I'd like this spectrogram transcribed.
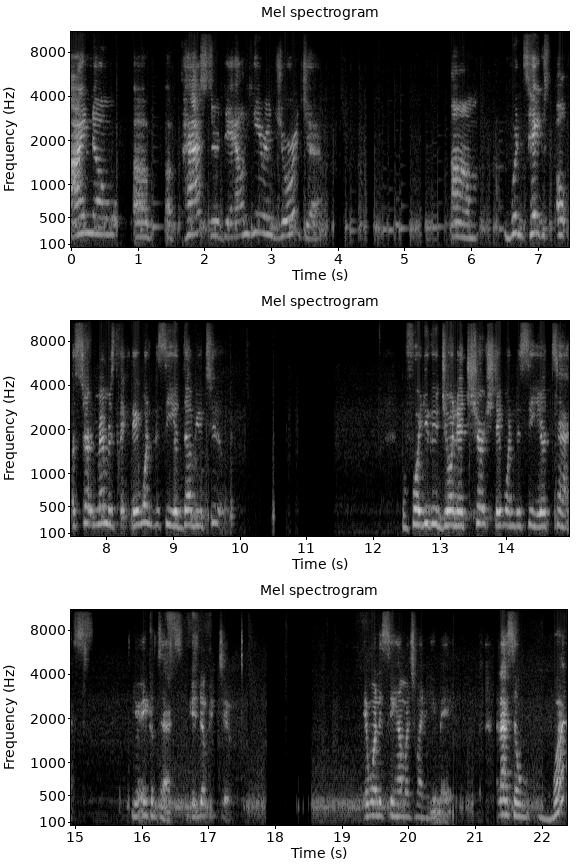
I know of a pastor down here in georgia um wouldn't take a certain members they, they wanted to see your w2 before you could join their church, they wanted to see your tax, your income tax, your W 2. They wanted to see how much money you made. And I said, What?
